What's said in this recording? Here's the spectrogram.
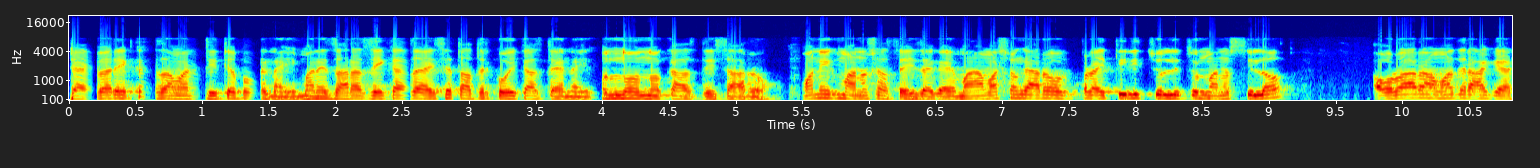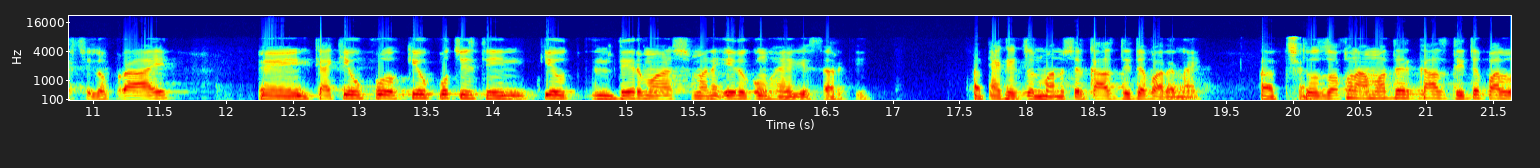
ড্রাইভারের কাজ আমার দিতে পারে নাই। মানে যারা যে কাজে আইছে তাদেরকে ওই কাজ দেয় নাই। অন্য অন্য কাজ দিয়েছে আরও। অনেক মানুষ আছে এই জায়গায়। আমার সঙ্গে আরও প্রায় তিরিশ চল্লিশ জন মানুষ ছিল। ওরা আর আমাদের আগে আসছিল। প্রায় কেউ কেউ পঁচিশ দিন কেউ দেড় মাস মানে এরকম হয়ে গেছে আর কি। এক একজন মানুষের কাজ দিতে পারে নাই। আচ্ছা। তো যখন আমাদের কাজ দিতে পারল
